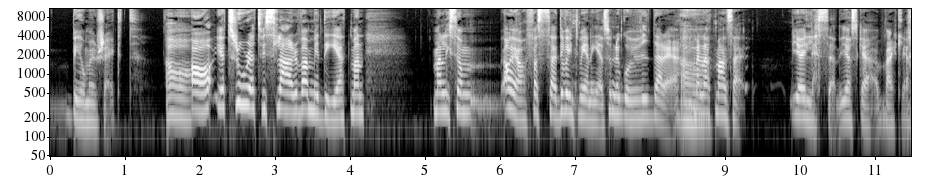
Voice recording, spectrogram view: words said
be om ursäkt. Ja. Ja, jag tror att vi slarvar med det. Att man, man liksom, ja ja, fast så här, det var inte meningen så nu går vi vidare. Men att man säger jag är ledsen, jag ska verkligen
